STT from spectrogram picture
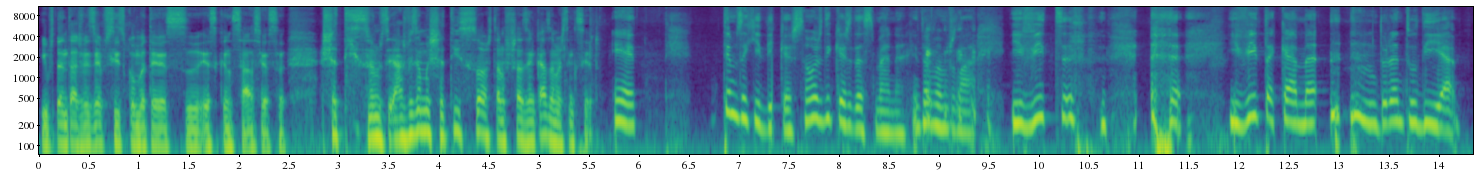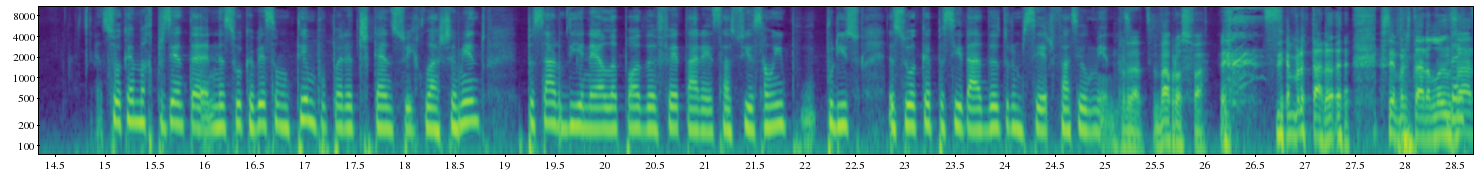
E portanto, às vezes é preciso combater esse, esse cansaço, essa chatice. Vamos dizer. Às vezes é uma chatice só estarmos fechados em casa, mas tem que ser. É. Temos aqui dicas, são as dicas da semana. Então vamos lá. Evite, evite a cama durante o dia. A sua cama representa na sua cabeça um tempo para descanso e relaxamento. Passar o dia nela pode afetar essa associação e, por isso, a sua capacidade de adormecer facilmente. Verdade, vá para o sofá. se, é para estar a, se é para estar a lançar,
